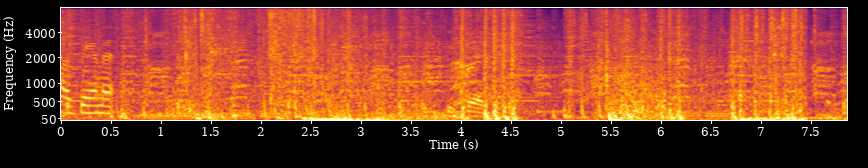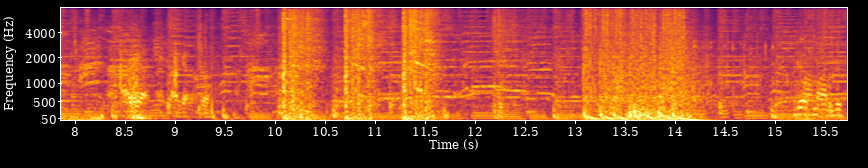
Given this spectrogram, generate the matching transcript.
Oh, damn it. I got, I got stuff. Good this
